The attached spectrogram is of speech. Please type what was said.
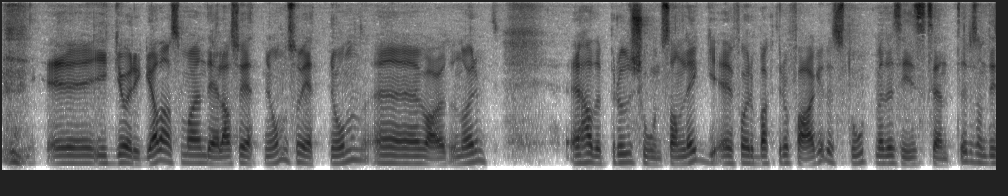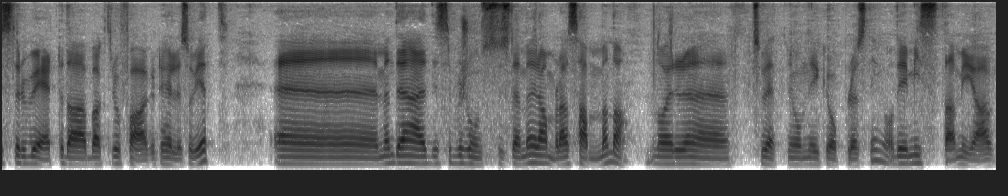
eh, i Georgia, da, som var en del av Sovjetunionen Sovjetunionen eh, var jo et enormt hadde produksjonsanlegg eh, for bakteriofager. Et stort medisinsk senter som distribuerte da bakteriofager til hele Sovjet. Eh, men det her distribusjonssystemet ramla sammen da når eh, Sovjetunionen gikk i oppløsning, og de mista mye av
